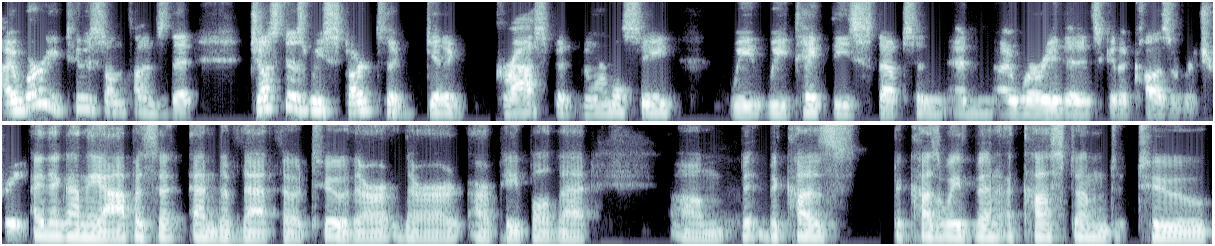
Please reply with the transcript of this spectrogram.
I worry too sometimes that just as we start to get a grasp at normalcy, we we take these steps and and I worry that it's going to cause a retreat. I think on the opposite end of that though too there are there are, are people that um, b- because because we've been accustomed to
